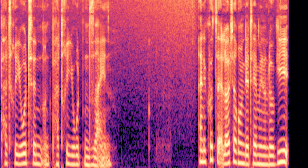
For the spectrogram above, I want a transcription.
Patriotinnen und Patrioten seien. Eine kurze Erläuterung der Terminologie.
